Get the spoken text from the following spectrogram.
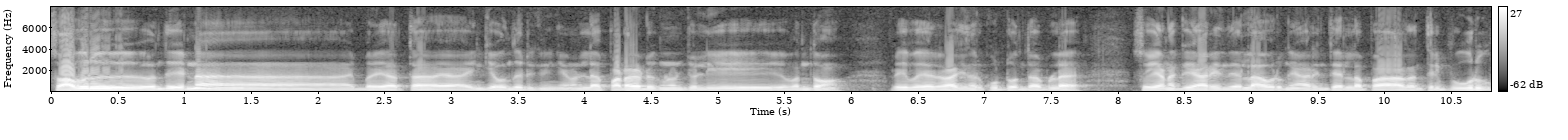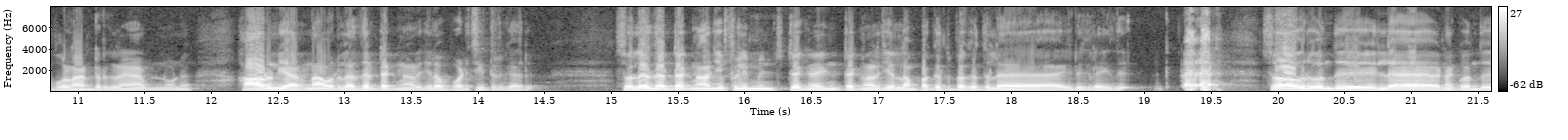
ஸோ அவர் வந்து என்ன இப்போ த இங்கே வந்து இருக்கிறீங்க? இல்லை படம் எடுக்கணும்னு சொல்லி வந்தோம். ராஜேந்தர் கூட்டு வந்தாப்புல. ஸோ எனக்கு யாரையும் தெரியல அவருக்கும் யாரையும் தெரியலப்பா அதான் திருப்பி ஊருக்கு போகலான்ட்டு இருக்கிறேன் அப்படின்னு. ஹாரூன் யாருன்னா அவர் லெதர் டெக்னாலஜியில் படிச்சிட்டு இருக்காரு. So leather technology film technology எல்லாம் பக்கத்து பக்கத்தில் இருக்கிற இது. ஸோ அவர் வந்து இல்லை எனக்கு வந்து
